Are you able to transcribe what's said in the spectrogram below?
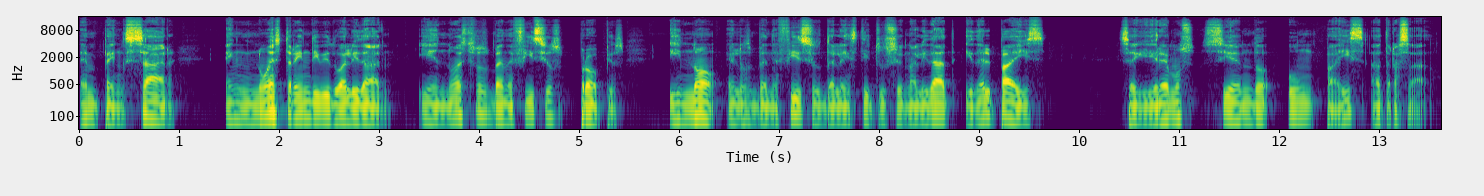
en pensar en nuestra individualidad y en nuestros beneficios propios y no en los beneficios de la institucionalidad y del país, seguiremos siendo un país atrasado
